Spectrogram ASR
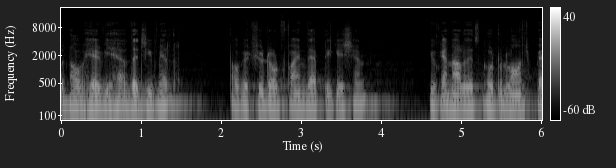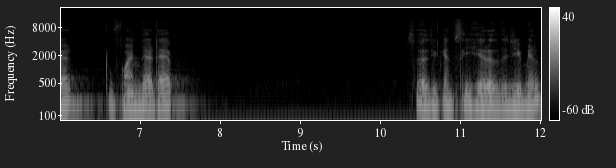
so now here we have the gmail. Now if you don't find the application you can always go to launchpad to find that app. So as you can see here is the gmail.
